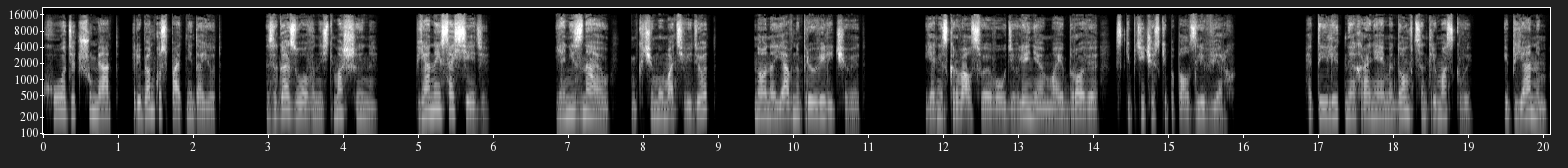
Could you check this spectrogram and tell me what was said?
Ходят, шумят, ребенку спать не дают. Загазованность, машины, пьяные соседи. Я не знаю, к чему мать ведет, но она явно преувеличивает. Я не скрывал своего удивления, мои брови скептически поползли вверх. Это элитный охраняемый дом в центре Москвы, и пьяным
